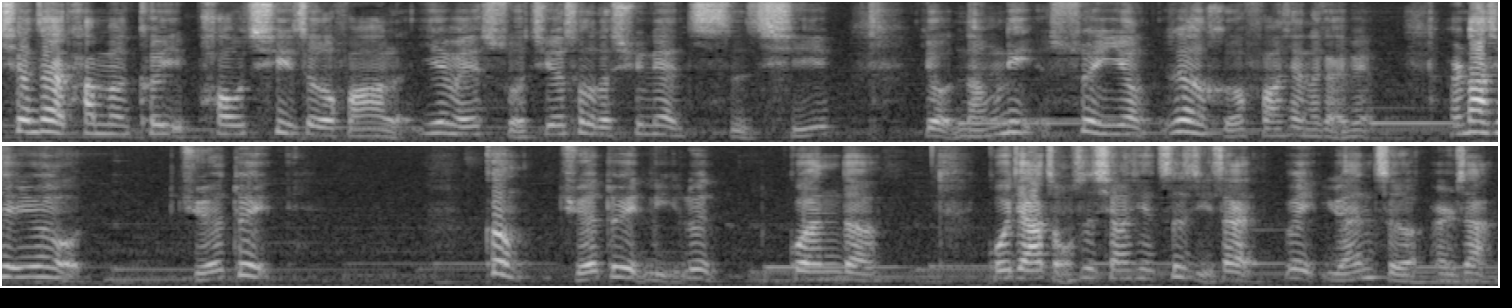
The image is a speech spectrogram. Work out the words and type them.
现在他们可以抛弃这个方案了，因为所接受的训练使其有能力顺应任何方向的改变。而那些拥有绝对、更绝对理论观的国家，总是相信自己在为原则而战。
